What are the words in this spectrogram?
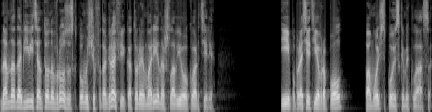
Нам надо объявить Антона в розыск с помощью фотографии, которую Мария нашла в его квартире и попросить Европол помочь с поисками класса.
